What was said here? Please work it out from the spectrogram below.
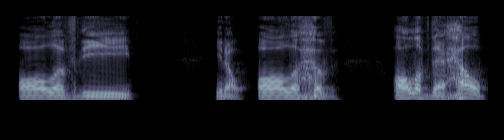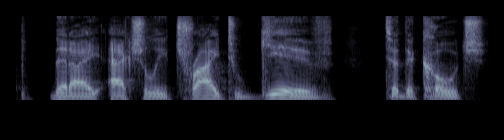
all of the, you know, all of all of the help that I actually tried to give to the coach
